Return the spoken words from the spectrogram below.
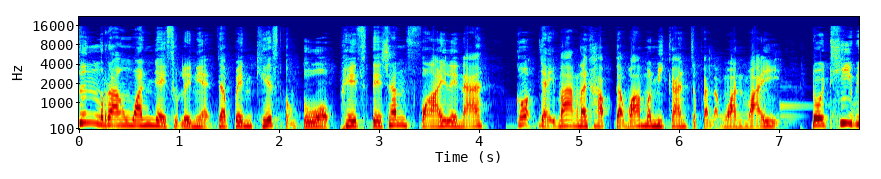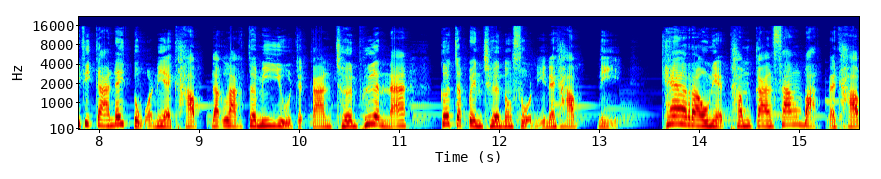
ซึ่งรางวัลใหญ่สุดเลยเนี่ย จะเป็นเคสของตัว PlayStation 5 เลยนะ ก็ใหญ่มากนะครับ แต่ว่ามันมีการจำกัดรางวัลไว้ โดยที่วิธีการได้ตั๋วเนี่ยครับ หลักๆ จะมีอยู่จากการเชิญเพื่อนนะ ก็จะเป็นเชิญตรงสูตรนี้นะครับ นี่ แค่เราเนี่ยทำการสร้างบัตรนะครับ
